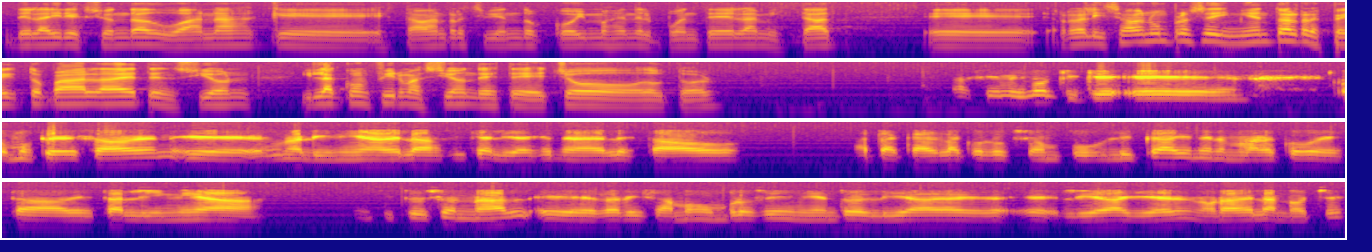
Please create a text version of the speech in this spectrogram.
de la Dirección de Aduanas que estaban recibiendo coimas en el Puente de la Amistad. Eh, realizaban un procedimiento al respecto para la detención y la confirmación de este hecho, doctor. Así mismo, Quique. Eh, como ustedes saben, eh, es una línea de la Fiscalía General del Estado atacar la corrupción pública y en el marco de esta, de esta línea institucional eh, realizamos un procedimiento el día, de, el día de ayer en horas de la noche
